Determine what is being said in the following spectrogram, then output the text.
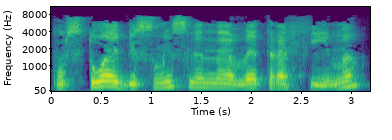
пустое, бессмысленное в трофим, Э,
